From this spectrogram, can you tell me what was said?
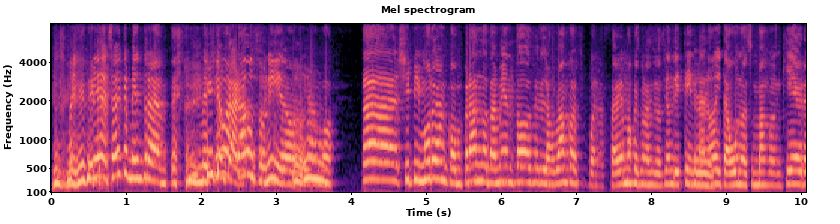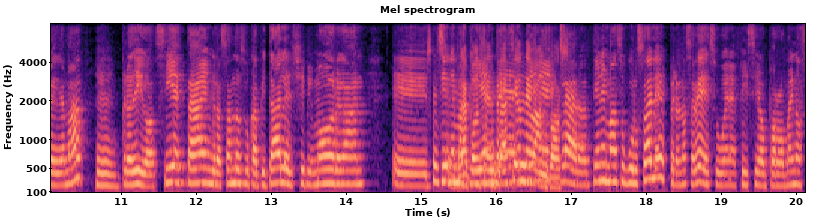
Mira, ¿sabes que me entra? Me lleva a. Estados Unidos, digamos. Está JP Morgan comprando también todos los bancos. Bueno, sabemos que es una situación distinta, Mm. ¿no? Itaú no es un banco en quiebra y demás. Mm. Pero digo, sí está engrosando su capital el JP Morgan. Eh, Sí, sí, tiene más la concentración de tiene- bancos. Claro, tiene más sucursales, pero no se ve su beneficio, por lo menos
